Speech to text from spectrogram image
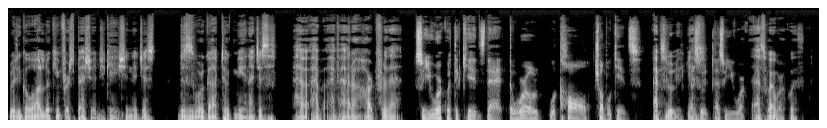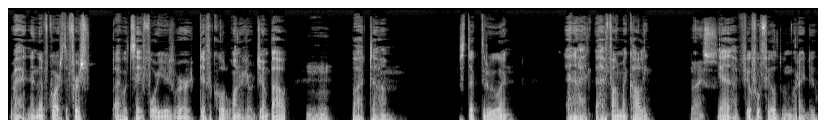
really go out looking for special education. It just this is where God took me, and I just have have, have had a heart for that. So you work with the kids that the world will call trouble kids. Absolutely, yes. That's what that's what you work with. That's who I work with. Right, and of course, the first I would say four years were difficult. Wanted to jump out. hmm but um, stuck through and and I, I found my calling. Nice. Yeah, I feel fulfilled in what I do.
